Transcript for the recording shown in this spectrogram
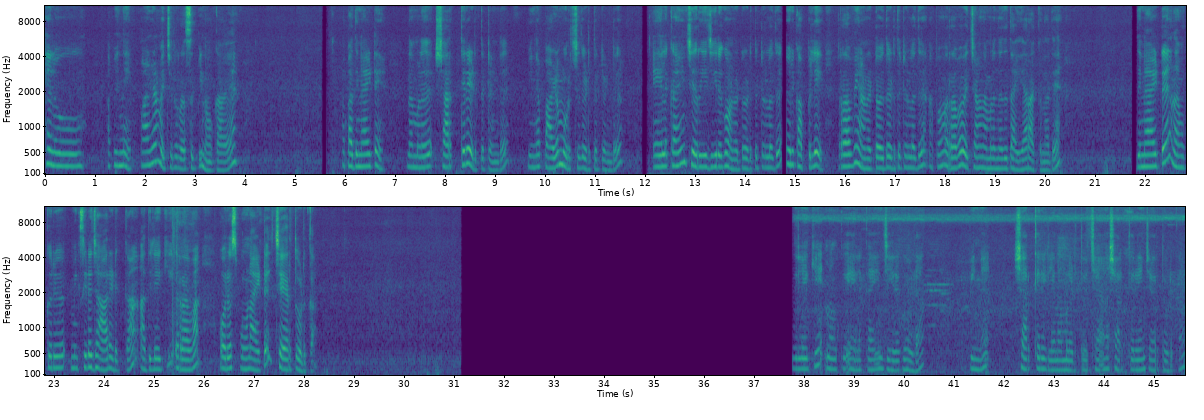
Hello അപ്പോൾ ഇന്നേ പഴം വെച്ചൊരു റെസിപ്പി നോക്കാവേ. അപ്പോൾ അതിനായിട്ടേ നമ്മൾ ശർക്കര എടുത്തിട്ടുണ്ട്. പിന്നെ പഴം മുറിച്ചത് എടുത്തിട്ടുണ്ട്. ഏലക്കായും ചെറിയ ജീരകമാണ് കേട്ടോ എടുത്തിട്ടുള്ളത്. ഒരു കപ്പിലെ റവയാണ് കേട്ടോ ഇത് എടുത്തിട്ടുള്ളത്. അപ്പോൾ റവ വെച്ചാണ് നമ്മൾ ഇന്നത് തയ്യാറാക്കുന്നത്. ഇതിനായിട്ട് നമുക്കൊരു മിക്സിയുടെ ജാർ എടുക്കുക അതിലേക്ക് റവ ഓരോ സ്പൂണായിട്ട് ചേർത്ത് കൊടുക്കാം. ഇതിലേക്ക് നമുക്ക് ഏലക്കായും ജീരകവും ഇടാം. പിന്നെ ശർക്കരയില്ലേ നമ്മൾ എടുത്തു വെച്ച ആ ശർക്കരയും ചേർത്ത് കൊടുക്കാം.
